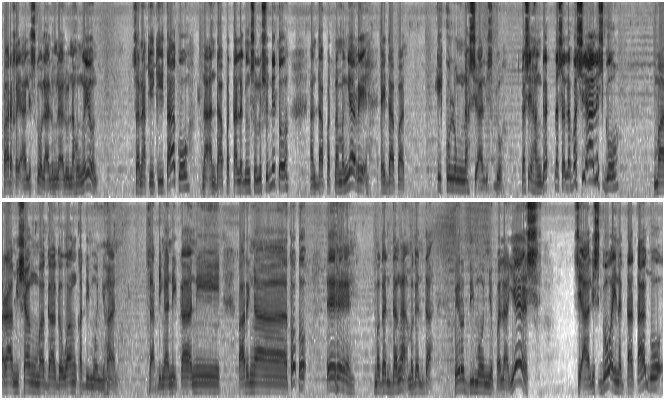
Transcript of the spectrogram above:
para kay Alice Go, lalong-lalo na ho ngayon sa nakikita ko na ang dapat talagang solusyon nito, ang dapat na mangyari ay dapat ikulong na si Alice Go. Kasi hanggat nasa labas si Alice Go, marami siyang magagawang kademonyuhan. Sabi nga ni, ka, ni paring ah, Toto, eh, maganda nga, maganda. Pero demonyo pala. Yes, si Alice Go ay nagtatago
